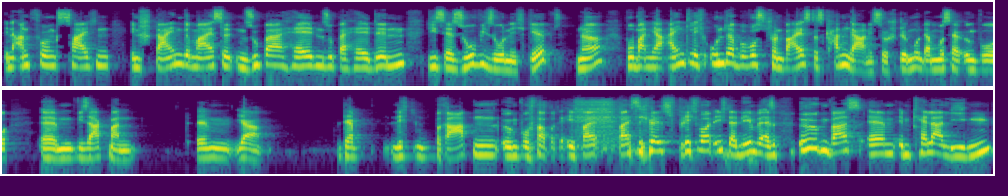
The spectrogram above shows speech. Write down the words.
in Anführungszeichen, in Stein gemeißelten Superhelden, Superheldinnen, die es ja sowieso nicht gibt, ne, wo man ja eigentlich unterbewusst schon weiß, das kann gar nicht so stimmen. Und da muss ja irgendwo, ähm, wie sagt man, ähm, ja, der nicht ein Braten irgendwo verbrennen. Ich weiß, weiß nicht, welches Sprichwort ich da nehmen will. Also irgendwas ähm, im Keller liegen,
